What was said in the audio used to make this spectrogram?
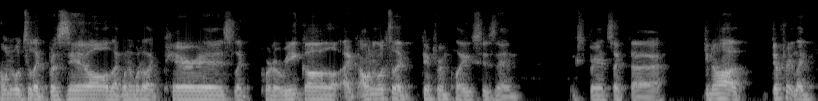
I want to go to like Brazil, like I want to go to like Paris, like Puerto Rico. Like I want to go to like different places and experience like the, you know how different like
